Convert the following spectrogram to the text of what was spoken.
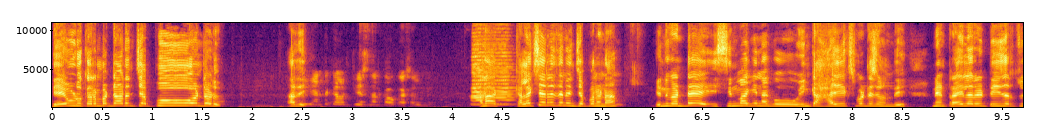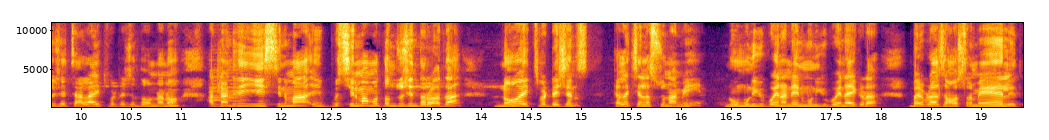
దేవుడు కనబడ్డాడని చెప్పు అంటాడు. అది. అన్న కలెక్షన్ అయితే నేను చెప్పనన్నా ఎందుకంటే ఈ సినిమాకి నాకు ఇంకా హై ఎక్స్పెక్టేషన్ ఉంది. నేను ట్రైలర్ టీజర్ చూసే చాలా ఎక్స్పెక్టేషన్తో ఉన్నాను. అట్లాంటిది ఈ సినిమా ఈ సినిమా మొత్తం చూసిన తర్వాత నో ఎక్స్పెక్టేషన్స్ కలెక్షన్ల సునామీ. నువ్వు మునిగిపోయినా నేను మునిగిపోయినా ఇక్కడ భయపడాల్సిన అవసరమే లేదు.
